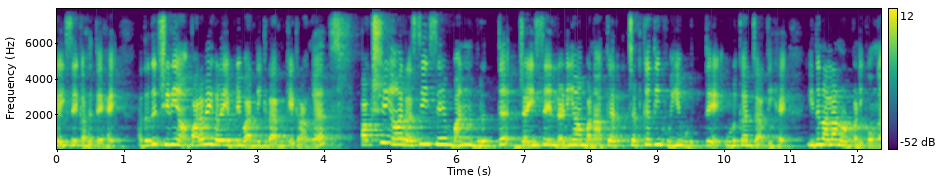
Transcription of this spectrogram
கைசே கஹத்தேகை அதாவது சிடியா பறவைகளை எப்படி வர்ணிக்கிறாருன்னு கேட்குறாங்க பக்ஷியா ரசிசே பன் விருத்த ஜெய்சே லடியா பனாக்கர் சட்கத்தி ஹுயி உடுத்தே உடுக்கர் ஜாத்தி இது நல்லா நோட் பண்ணிக்கோங்க.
